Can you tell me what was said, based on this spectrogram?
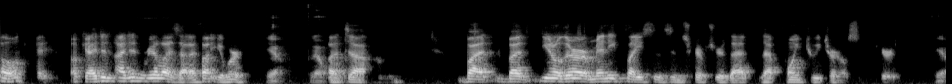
Oh, okay, okay. I didn't I didn't realize that. I thought you were. Yeah. No. But um, but but you know there are many places in Scripture that that point to eternal security. Yeah.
